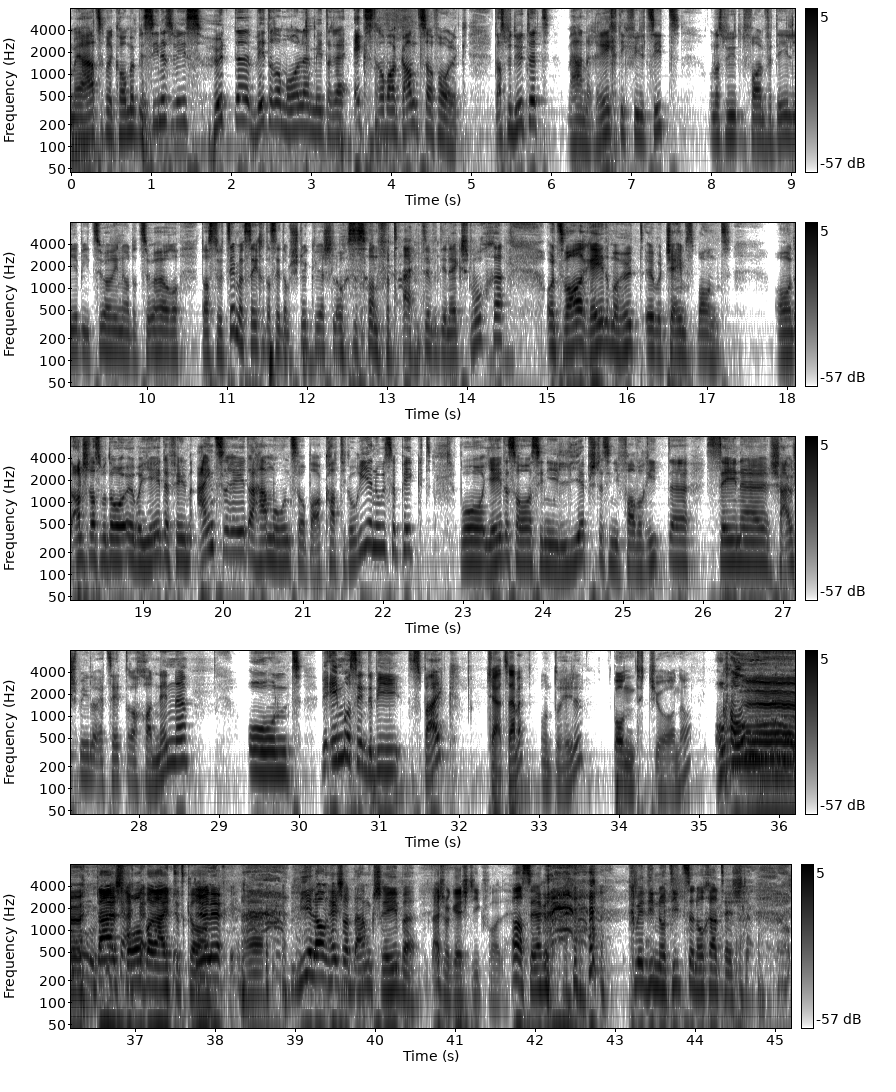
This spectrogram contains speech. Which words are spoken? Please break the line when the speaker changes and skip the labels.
Einmal mehr herzlich willkommen bei Sinneswiss. Heute wieder einmal mit einer extravaganza Erfolg. Das bedeutet, wir haben richtig viel Zeit. Und das bedeutet vor allem für dich, liebe Zuhörerinnen oder Zuhörer, dass du ziemlich sicher das nicht am Stück wirst hören, sondern verteilt über die nächste Woche. Und zwar reden wir heute über James Bond. Und anstatt dass wir hier über jeden Film einzeln reden, haben wir uns ein paar Kategorien rausgepickt, wo jeder so seine liebsten, seine Favoriten, Szenen, Schauspieler etc. kann nennen Und wie immer sind dabei der Spike.
Ciao zusammen.
Und der Hill.
Bond Giorno.
Oh, äh. der ist vorbereitet. Natürlich. Äh, wie lange hast du an dem geschrieben?
Das ist mir gestern eingefallen.
Ah, sehr gut. ich will die Notizen noch testen.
